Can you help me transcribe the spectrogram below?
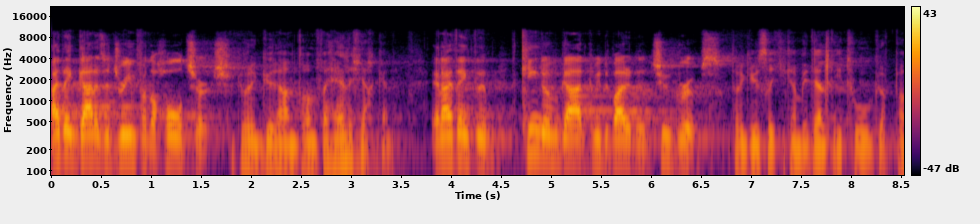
I think God has a dream for the whole church. Jeg tror at Gud har en drøm for hele kirken. And I think the kingdom of God can be divided into two groups Da Guds rike kan bli delt i to grupper.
